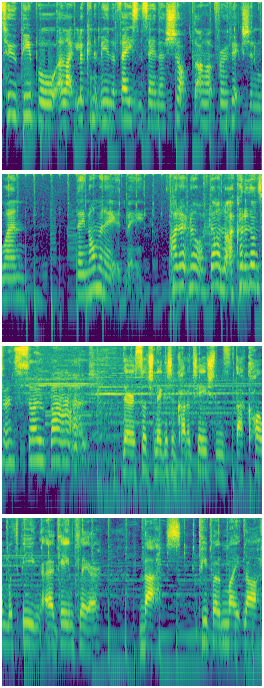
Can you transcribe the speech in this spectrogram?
two people are like looking at me in the face and saying they're shocked that I'm up for eviction when they nominated me. I don't know what I've done. Like, I could have done something so bad. There are such negative connotations that come with being a game player that people might not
